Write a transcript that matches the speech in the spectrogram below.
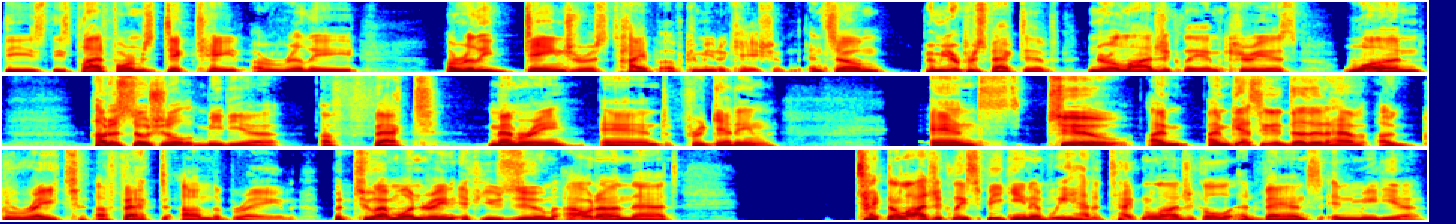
these these platforms dictate a really a really dangerous type of communication. And so, from your perspective, neurologically, I'm curious one, how does social media affect memory and forgetting? And two, I'm I'm guessing it doesn't have a great effect on the brain. But two, I'm wondering if you zoom out on that, technologically speaking, if we had a technological advance in media,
